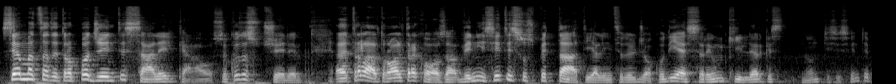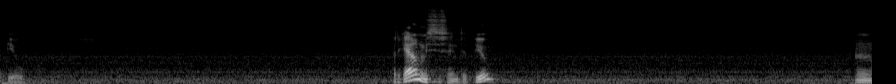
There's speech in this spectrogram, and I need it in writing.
Se ammazzate troppa gente sale il caos. Cosa succede? Eh, tra l'altro, altra cosa, siete sospettati all'inizio del gioco di essere un killer che non ti si sente più. Perché non mi si sente più? Mm.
